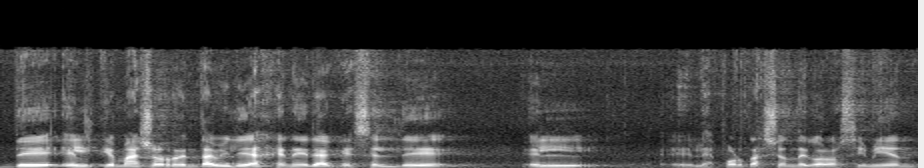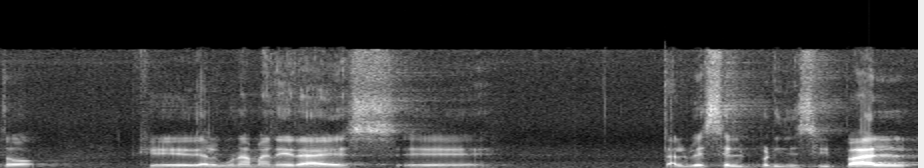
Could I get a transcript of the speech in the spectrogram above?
del que mayor rentabilidad genera, que es el de la exportación de conocimiento, que de alguna manera es eh, tal vez el principal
